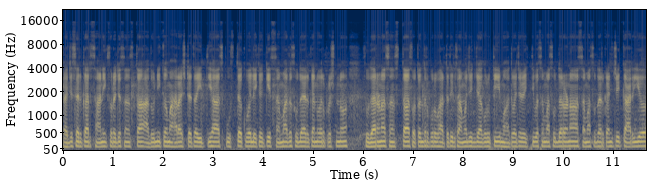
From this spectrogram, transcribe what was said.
राज्य सरकार स्थानिक स्वराज्य संस्था आधुनिक महाराष्ट्राचा इतिहास पुस्तक व लेखके समाज सुधारकांवर प्रश्न सुधारणा संस्था स्वतंत्रपूर्व भारतातील सामाजिक जागृती महत्त्वाच्या व्यक्ती व समाज सुधारणा समाज सुधारकांचे कार्य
